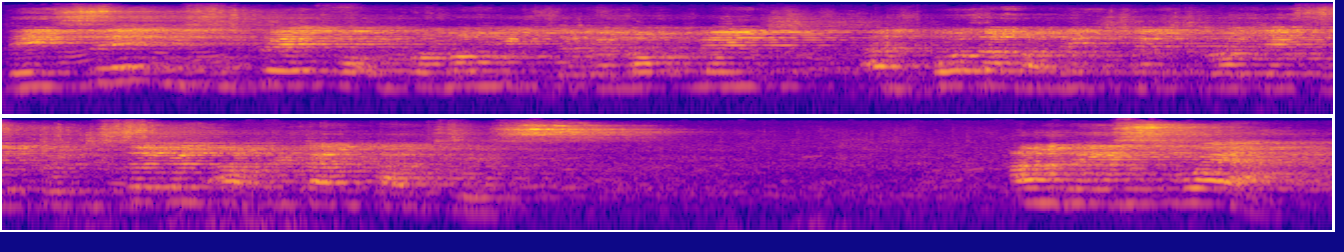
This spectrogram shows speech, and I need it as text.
They say is to pay for economic development and border management projects in 27 African countries. And they swear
